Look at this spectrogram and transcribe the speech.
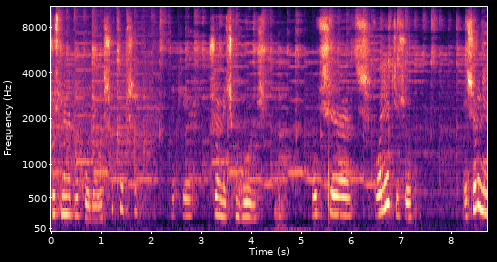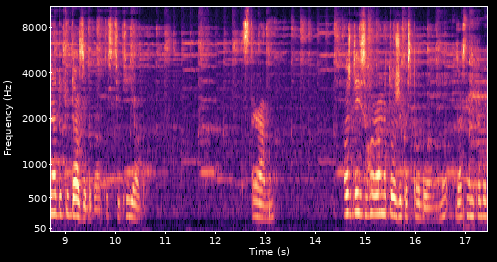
щось мене проходить, але що це вже таке? Що м'яч горить? Лучше туалет чи що? А що мені треба туди забратись? Тільки як? Странно. Але ж десь з горами теж якась проблема. Ну, зараз нам треба.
